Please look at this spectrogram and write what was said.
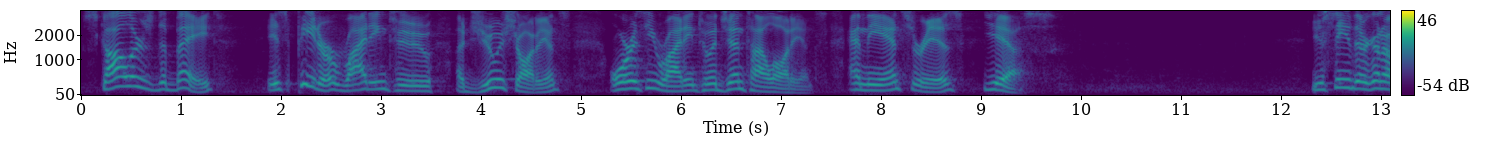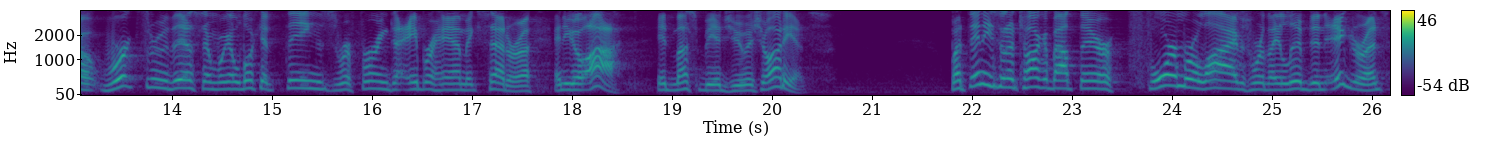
Scholars debate is Peter writing to a Jewish audience or is he writing to a Gentile audience? And the answer is yes. You see, they're going to work through this and we're going to look at things referring to Abraham, etc. And you go, ah, it must be a Jewish audience. But then he's going to talk about their former lives where they lived in ignorance,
